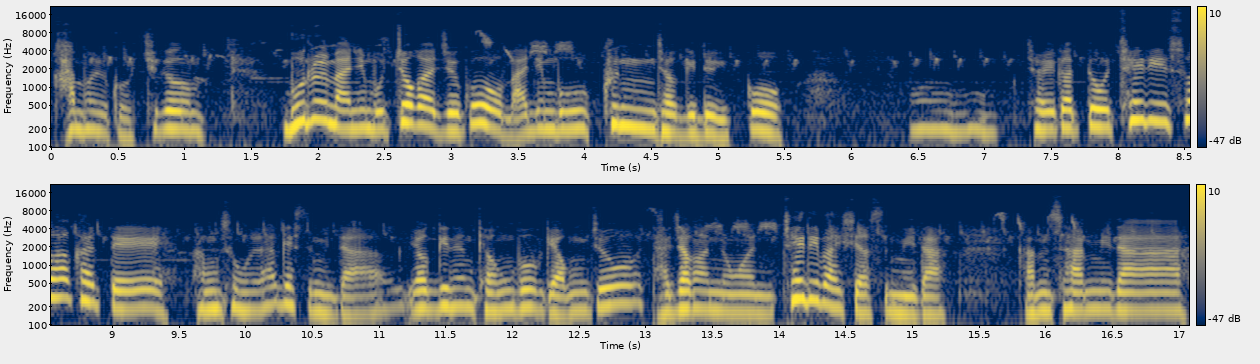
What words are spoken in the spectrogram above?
가물고 지금 물을 많이 못 줘가지고 많이 묵은 저기도 있고 어, 저희가 또 체리 수확할 때 방송을 하겠습니다. 여기는 경북 영주 다정한 농원 체리밭이었습니다. 감사합니다.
